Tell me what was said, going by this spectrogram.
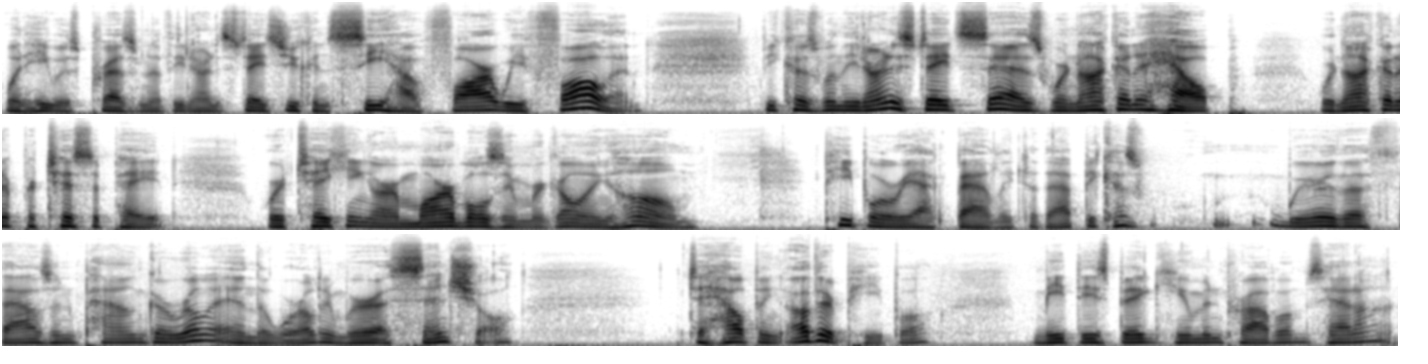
when he was president of the United States. You can see how far we've fallen because when the United States says we're not going to help, we're not going to participate, we're taking our marbles and we're going home, people react badly to that because we're the thousand pound gorilla in the world and we're essential to helping other people meet these big human problems head on.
